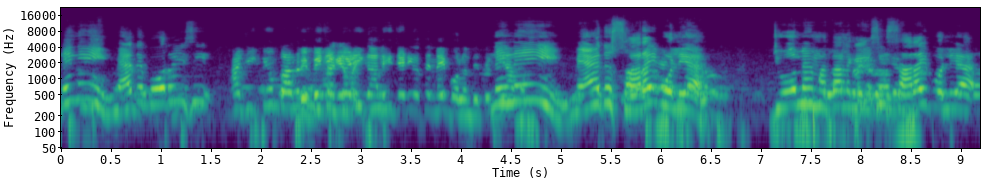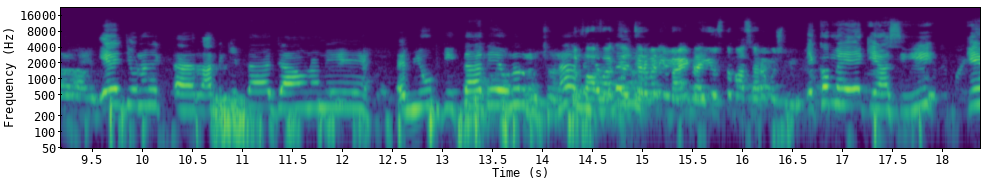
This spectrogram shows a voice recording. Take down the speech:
ਨਹੀਂ ਨਹੀਂ ਮੈਂ ਤੇ ਬੋਲ ਰਹੀ ਸੀ। ਹਾਂਜੀ ਕਿਉਂ ਬੰਦ ਬੇਬੇ ਕੀਤਾ ਜੀ ਕਿਹੜੀ ਗੱਲ ਸੀ ਜਿਹੜੀ ਉੱਥੇ ਨਹੀਂ ਬੋਲਣ ਦਿੱਤੀ। ਨਹੀਂ ਨਹੀਂ ਮੈਂ ਤਾਂ ਸਾਰਾ ਹੀ ਬੋਲਿਆ। ਜੋ ਮੈਂ ਮਤਾ ਲਗਾਈ ਸੀ ਸਾਰਾ ਹੀ ਬੋਲਿਆ। ਇਹ ਜੋ ਉਹਨਾਂ ਨੇ ਰੱਦ ਕੀਤਾ ਜਾਂ ਉਹਨਾਂ ਨੇ ਮਿਊਟ ਕੀਤਾ ਤੇ ਉਹਨਾਂ ਨੂੰ ਪੁੱਛੋ ਨਾ ਮੈਨੂੰ ਲਿਫਾਫਾ ਪਤਾ ਹੀ ਕਲਚਰ ਵਾਲੀ ਬਾਈਟ ਆਈ ਉਸ ਤੋਂ ਬਾਅਦ ਸਾਰਾ ਕੁਝ ਵੀ ਦੇਖੋ ਮੈਂ ਇਹ ਕਿਹਾ ਸੀ ਕਿ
